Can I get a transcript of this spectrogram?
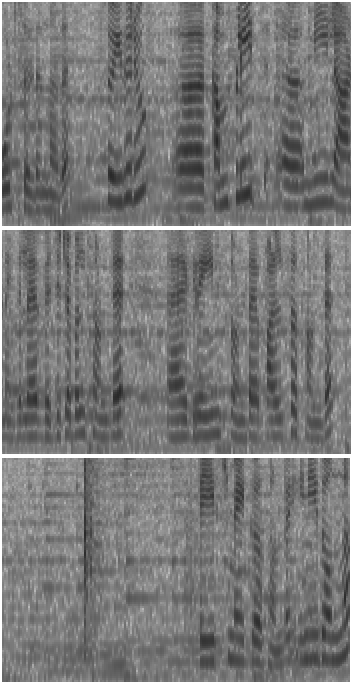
ഓട്സ് ഇടുന്നത്. സോ ഇതൊരു കംപ്ലീറ്റ് മീലാണ് ഇതിൽ വെജിറ്റബിൾസ് ഉണ്ട് ഗ്രെയിൻസ് ഉണ്ട് പൾസസ് ഉണ്ട് ടേസ്റ്റ് മേക്കേഴ്സ് ഉണ്ട്. ഇനി ഇതൊന്ന്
